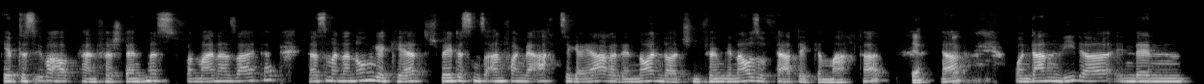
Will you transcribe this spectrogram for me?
gibt es überhaupt kein Verständnis von meiner Seite, dass man dann umgekehrt spätestens Anfang der 80er Jahre den neuen deutschen Film genauso fertig gemacht hat. Ja, ja. Und dann wieder in den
